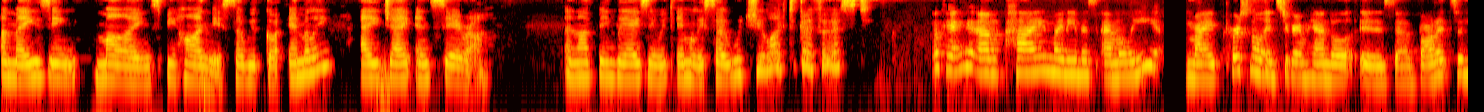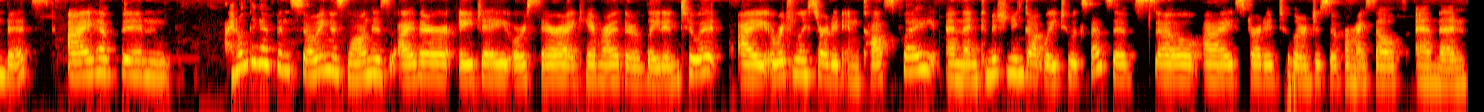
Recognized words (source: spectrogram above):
amazing minds behind this. So we've got Emily, AJ, and Sarah. And I've been liaising with Emily. So would you like to go first? Okay. Um, hi, my name is Emily. My personal Instagram handle is uh, Bonnets and Bits. I have been, I don't think I've been sewing as long as either AJ or Sarah. I came rather late into it. I originally started in cosplay and then commissioning got way too expensive. So I started to learn to sew for myself and then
